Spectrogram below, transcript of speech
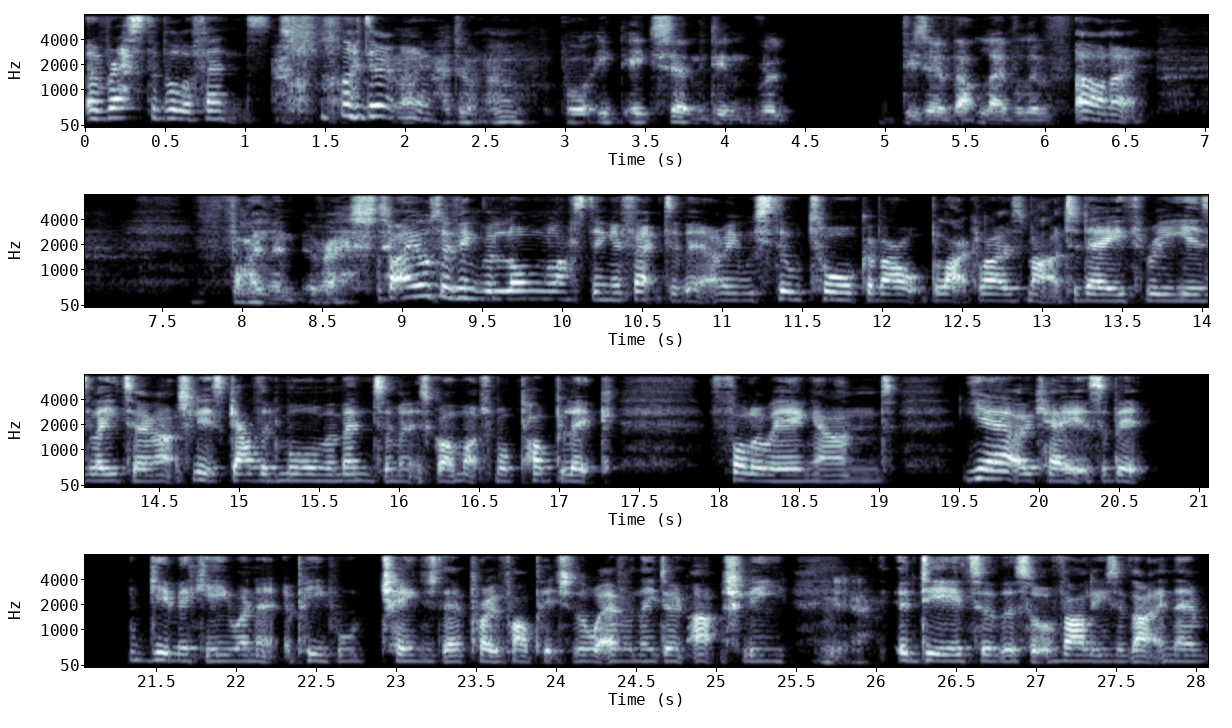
arrestable offence? I don't know. I don't know, but it, it certainly didn't re- deserve that level of Oh no. violent arrest. But I also think the long lasting effect of it, I mean, we still talk about Black Lives Matter today, three years later, and actually it's gathered more momentum and it's got a much more public following. And yeah, okay, it's a bit gimmicky when it, people change their profile pictures or whatever and they don't actually Yeah. adhere to the sort of values of that in their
